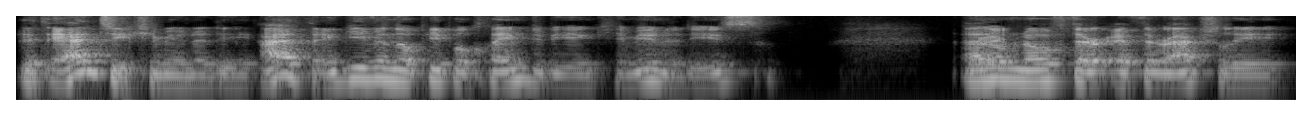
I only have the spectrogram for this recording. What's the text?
it's anti-community, I think, even though people claim to be in communities. I don't know if they're if they're actually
